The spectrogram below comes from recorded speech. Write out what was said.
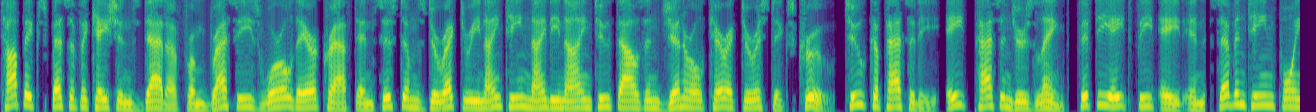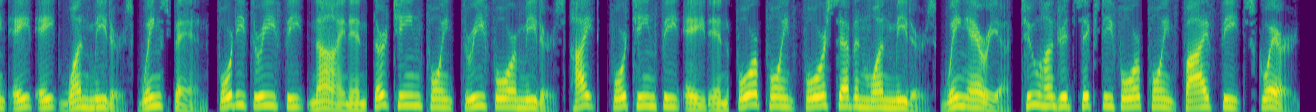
Topic specifications. Data from Brassey's World Aircraft and Systems Directory 1999-2000 General characteristics Crew, 2 capacity, 8 passengers Length, 58 feet 8 in 17.881 meters Wingspan, 43 feet 9 in 13.34 meters Height, 14 feet 8 in 4.471 meters Wing area, 264.5 feet squared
